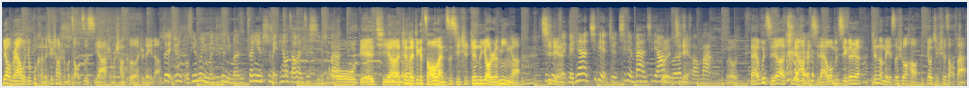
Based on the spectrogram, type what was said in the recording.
要不然我就不可能去上什么早自习啊，什么上课之类的。对，就是我听说你们就是你们专业是每天要早晚自习是吧？哦，别提啊，真的这个早晚自习是真的要人命啊！七点每每天七点就七点半七点二十多要起床吧？没有来不及啊，七点二十 起来，我们几个人真的每次说好要去吃早饭，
